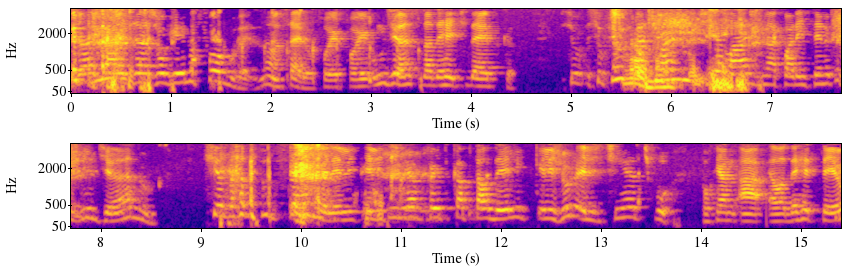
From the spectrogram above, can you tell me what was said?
Eu já, já, já joguei no fogo, velho. Não, sério, foi, foi um dia antes da derretida épica. Se, se o filme ficasse mais um dia lá na quarentena com os indianos, tinha dado tudo certo, velho. Ele, ele tinha feito o capital dele, ele jura, ele tinha, tipo, porque a- a- ela derreteu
